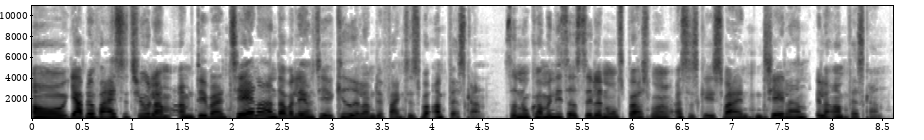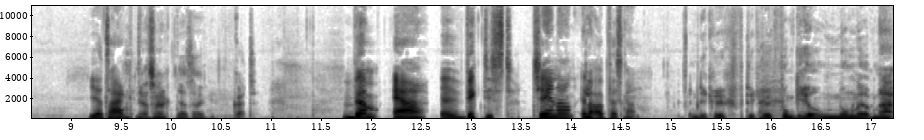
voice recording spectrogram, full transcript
Og jeg blev faktisk i tvivl om, om det var tjeneren, der var lavest i hierarkiet, eller om det faktisk var opvaskeren. Så nu kommer jeg lige til at stille nogle spørgsmål, og så skal I svare enten tjeneren eller opvaskeren. Ja tak. Ja, tak. Ja, tak. Godt. Hvem er øh, vigtigst? Tjeneren eller opvaskeren? Jamen, det kan, jo ikke, det kan jo ikke fungere uden nogen af dem. Nej,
